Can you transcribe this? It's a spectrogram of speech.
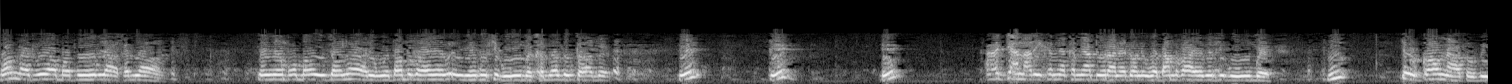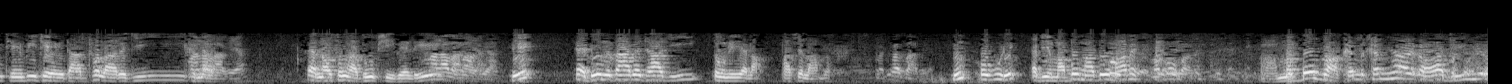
ကောင်းတာထွက်ရမှာပေါ့ဗျာခင်ဗျာကျန်ကျန်ပေါ်မှာဦးဇာနာရဝတမကရဲ့ရေကိုဖြစ်ကိုမခင်ဗျာလုပ်တာပဲဟင်ဟင်ဟင်အကြံလာခမခမပြောတာနဲ့တော့ဝတ်သမသားရဲ့ပဲဖြစ်ကိုမယ်ဟင်ကျုပ်ကောင်းတာဆိုပြီးထင်ပြီးထဲဒါထွက်လာတယ်ကြီးမှခန်မလားပါဗျာ အဲနောက်ဆုံးကသူ့ဖြေပဲလေမှန်လားပါဗျာဟင်အဲဒုမသားပဲထားကြည့်တုံနေရလားဘာဖြစ်လာမလဲမထွက်ပါဗျာဟင်ဟုတ်ဘူးလေအပြင်မှာပုံမှာသုံးမှာပဲမဟုတ်ပါဘူးအာမပုတ်ကခမခမရကဒီဟို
